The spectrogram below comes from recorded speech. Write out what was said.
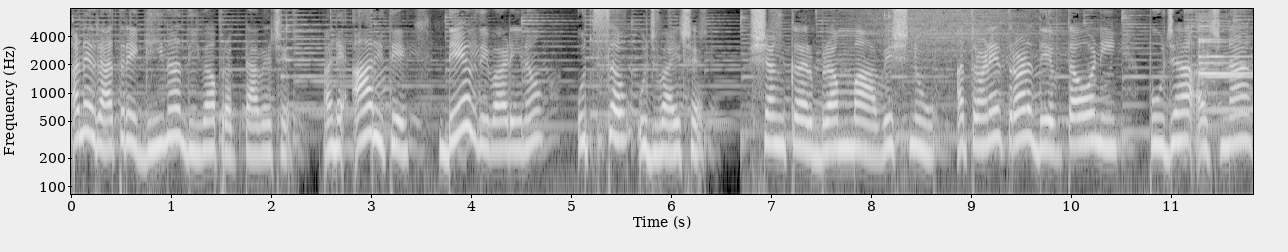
અને રાત્રે ઘીના દીવા પ્રગટાવે છે. અને આ રીતે દેવ દિવાળીનો ઉત્સવ ઉજવાય છે. શંકર, બ્રહ્મા, વિષ્ણુ આ ત્રણે ત્રણ દેવતાઓની પૂજા અર્ચના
